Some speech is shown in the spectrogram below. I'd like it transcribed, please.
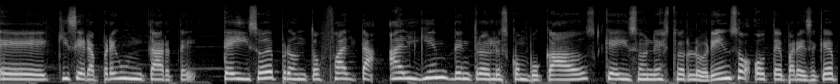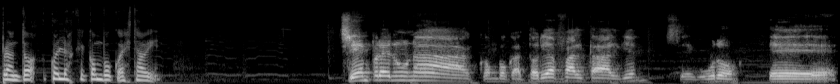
Eh, quisiera preguntarte, ¿te hizo de pronto falta alguien dentro de los convocados que hizo Néstor Lorenzo o te parece que de pronto con los que convocó está bien? Siempre en una convocatoria falta alguien, seguro. Eh,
